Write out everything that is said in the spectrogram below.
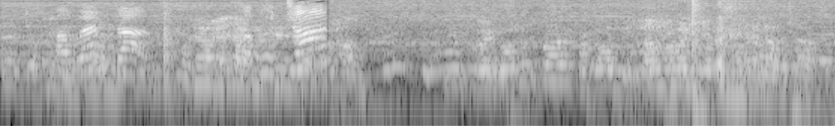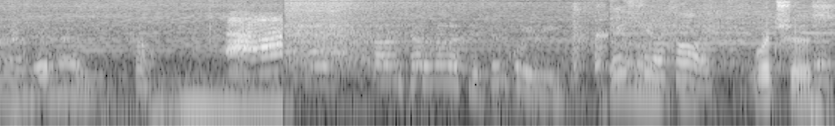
I went which is?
